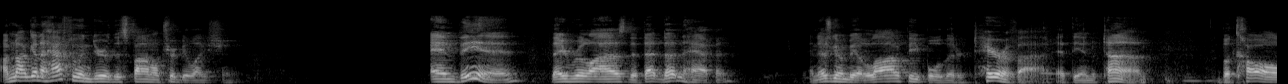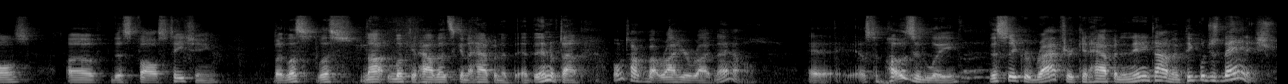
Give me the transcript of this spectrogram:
I'm not going to have to endure this final tribulation. And then they realize that that doesn't happen. And there's going to be a lot of people that are terrified at the end of time because of this false teaching. But let's let's not look at how that's going to happen at the, at the end of time. I want to talk about right here, right now. Uh, supposedly, this secret rapture could happen at any time, and people just vanish.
